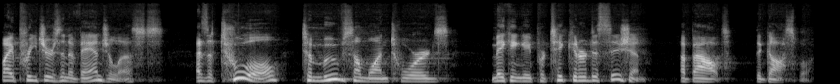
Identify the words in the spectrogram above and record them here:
by preachers and evangelists as a tool to move someone towards making a particular decision about the gospel.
